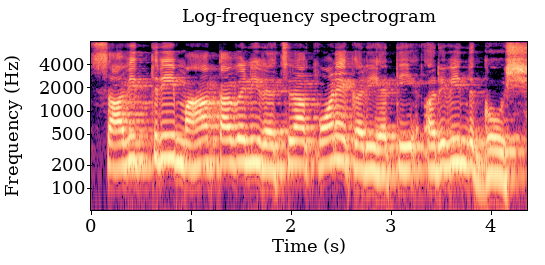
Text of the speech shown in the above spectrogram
સાવિત્રી મહાકાવ્યની રચના કોણે કરી હતી? અરવિંદ ઘોષ.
